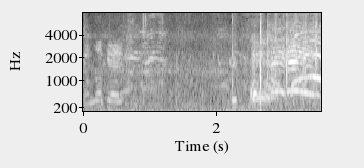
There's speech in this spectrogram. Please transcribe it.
Don't look at it. Good throw.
